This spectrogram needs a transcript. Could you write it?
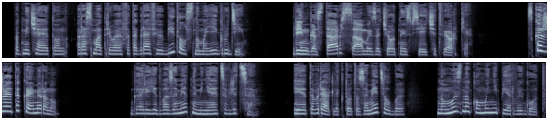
— подмечает он, рассматривая фотографию Битлз на моей груди. «Ринго Стар самый зачетный из всей четверки. Скажи это Кэмерону». Гарри едва заметно меняется в лице. И это вряд ли кто-то заметил бы, но мы знакомы не первый год,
